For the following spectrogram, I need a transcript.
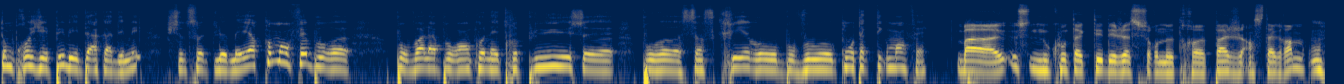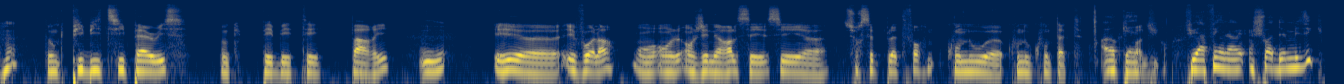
ton projet PBT Academy. Je te souhaite le meilleur. Comment on fait pour pour voilà pour en connaître plus, pour s'inscrire, pour vous contacter Comment on fait? Bah, nous contacter déjà sur notre page Instagram. Mhm. Donc PBT Paris, donc PBT Paris. Mhm. Euh, et, voilà, en, général, c'est euh, sur cette plateforme qu'on nous, euh, qu'on nous contacte. Ah, ok, tu, as fait un, choix de musique.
